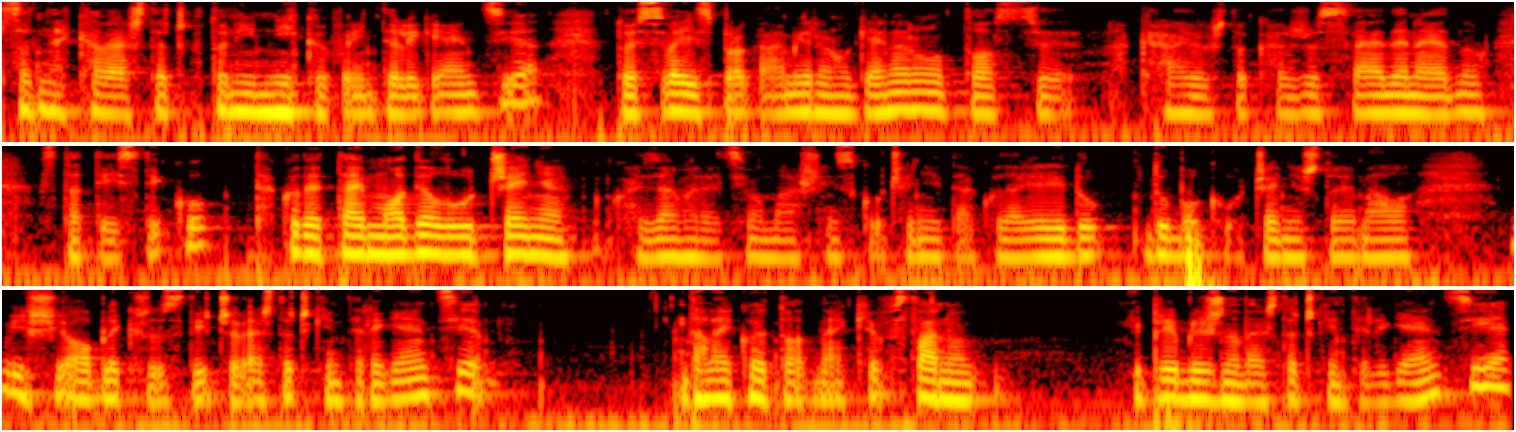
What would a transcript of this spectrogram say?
sad neka veštačka, to nije nikakva inteligencija, to je sve isprogramirano generalno, to se kraju, što kaže, svede na jednu statistiku, tako da je taj model učenja koje zovemo recimo mašinsko učenje i tako dalje, ili duboko učenje, što je malo viši oblik što se tiče veštačke inteligencije, daleko je to od neke stvarno i približno veštačke inteligencije,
